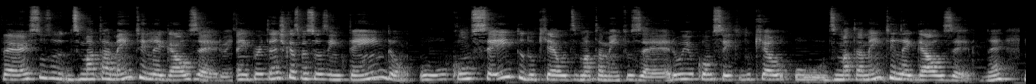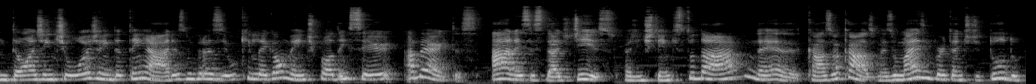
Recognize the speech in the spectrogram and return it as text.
versus o desmatamento ilegal zero. É importante que as pessoas entendam o conceito do que é o desmatamento zero e o conceito do que é o, o desmatamento ilegal zero, né? Então a gente hoje ainda tem áreas no Brasil que legalmente podem ser abertas. Há necessidade disso? A gente tem que estudar, né, caso a caso, mas o mais importante de tudo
